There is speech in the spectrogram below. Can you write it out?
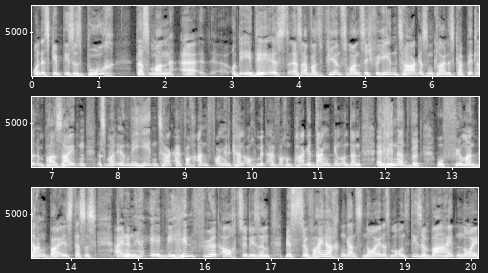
Und es gibt dieses Buch, dass man, äh, und die Idee ist, es ist einfach 24 für jeden Tag, ist ein kleines Kapitel, ein paar Seiten, dass man irgendwie jeden Tag einfach anfangen kann, auch mit einfach ein paar Gedanken und dann erinnert wird, wofür man dankbar ist, dass es einen irgendwie hinführt, auch zu diesem, bis zu Weihnachten ganz neu, dass wir uns diese Wahrheiten neu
